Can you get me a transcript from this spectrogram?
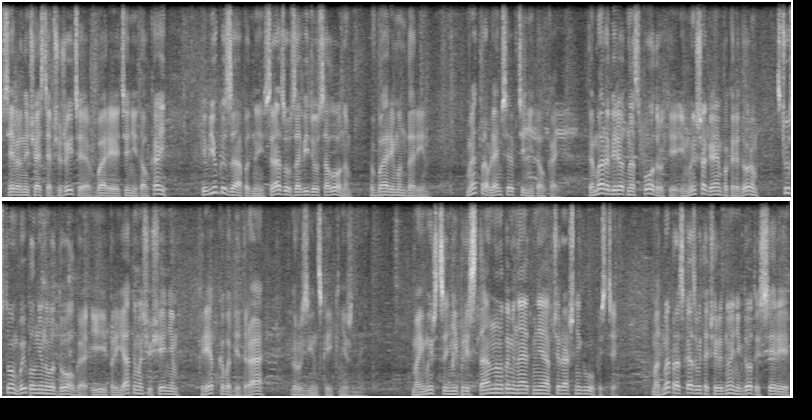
В северной части общежития, в баре «Тяни толкай», и в юго-западный, сразу за видеосалоном, в баре «Мандарин». Мы отправляемся в тени толкай. Тамара берет нас под руки, и мы шагаем по коридорам с чувством выполненного долга и приятным ощущением крепкого бедра грузинской княжны. Мои мышцы непрестанно напоминают мне о вчерашней глупости. Мадмэп рассказывает очередной анекдот из серии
